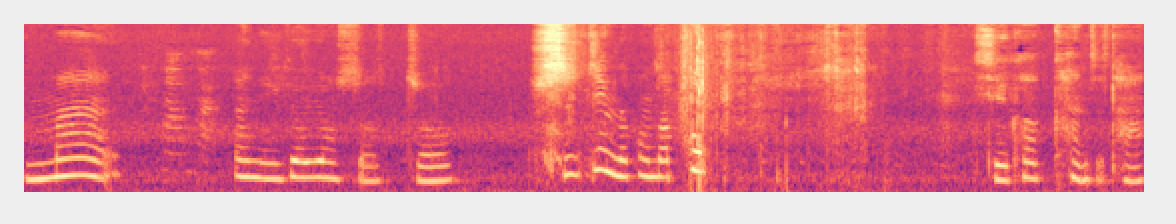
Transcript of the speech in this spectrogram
慢，安妮又用手肘使劲的碰到，嘣！杰克看着他，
